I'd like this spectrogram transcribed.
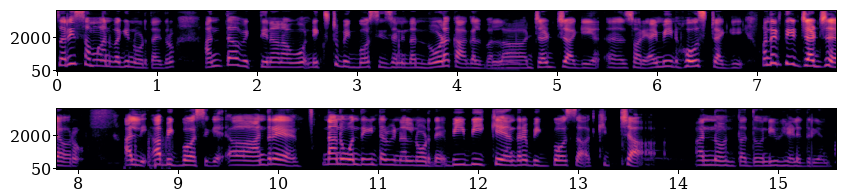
ಸರಿ ಸಮಾನವಾಗಿ ನೋಡ್ತಾ ಇದ್ರು. ಅಂಥ ವ್ಯಕ್ತಿನ ನಾವು ನೆಕ್ಸ್ಟ್ ಬಿಗ್ ಬಾಸ್ ಸೀಸನಿಂದ ನೋಡೋಕ್ಕಾಗಲ್ವಲ್ಲ? ಜಡ್ಜ್ ಆಗಿ ಸಾರಿ ಐ ಮೀನ್ ಹೋಸ್ಟ್ ಆಗಿ ಒಂದು ರೀತಿ ಜಡ್ಜೇ ಅವರು ಅಲ್ಲಿ ಆ ಬಿಗ್ ಬಾಸ್ಗೆ ಅಂದರೆ ನಾನು ಒಂದು ಇಂಟರ್ವ್ಯೂನಲ್ಲಿ ನೋಡಿದೆ ಬಿ ಬಿ ಕೆ ಅಂದರೆ ಬಿಗ್ ಬಾಸ್ ಕಿಚ್ಚ ಅನ್ನೋವಂಥದ್ದು ನೀವು ಹೇಳಿದ್ರಿ ಅಂತ.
